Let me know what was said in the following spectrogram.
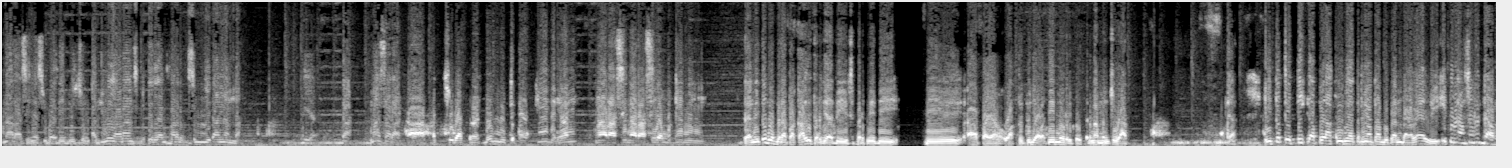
Narasinya sudah dibusungkan ini orang seperti lempar sembunyi tangan lah Iya. Nah, masyarakat sudah terhubung dikepoki dengan narasi-narasi yang begini. Dan itu beberapa kali terjadi seperti di di apa ya waktu itu Jawa Timur itu pernah mencuat. Ya, itu ketika pelakunya ternyata bukan Balawi, itu langsung redam,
